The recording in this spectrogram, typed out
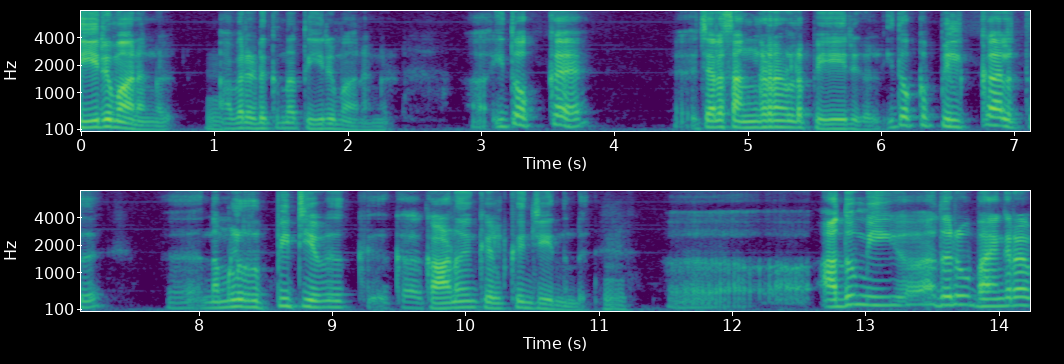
തീരുമാനങ്ങൾ അവരെടുക്കുന്ന തീരുമാനങ്ങൾ ഇതൊക്കെ ചില സംഘടനകളുടെ പേരുകൾ ഇതൊക്കെ പിൽക്കാലത്ത് നമ്മൾ റിപ്പീറ്റ് ചെയ്ത് കാണുകയും കേൾക്കുകയും ചെയ്യുന്നുണ്ട്. അതും ഈ അതൊരു ഭയങ്കര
